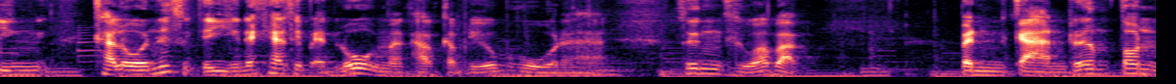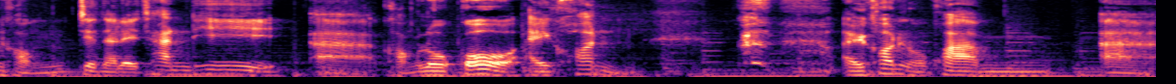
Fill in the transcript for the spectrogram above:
ยิงคาร์โลนี่รู้สึกจะยิงได้แค่ 11 ลูกมั้งครับกับลิเวอร์พูลนะฮะซึ่งถือว่าแบบเป็นการเริ่มต้นของเจเนอเรชันที่อของโลโก้ไอคอน ไอคอนของความา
